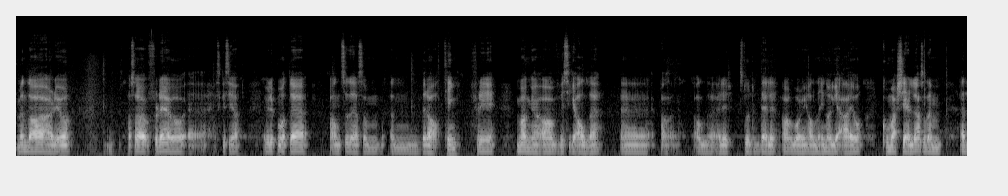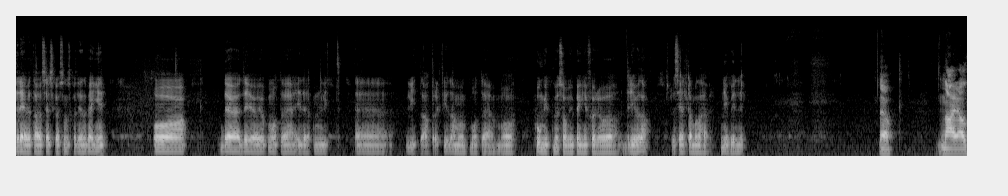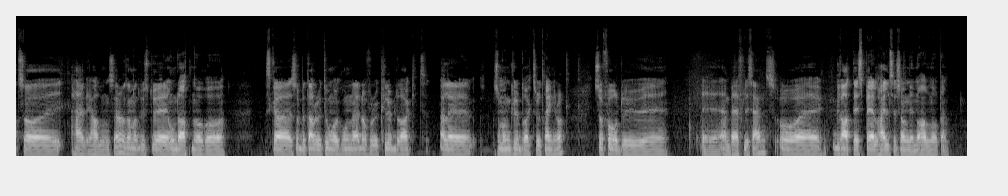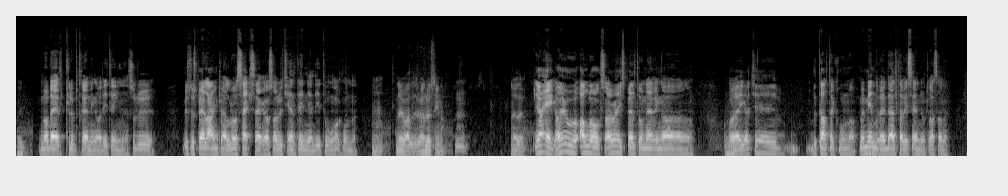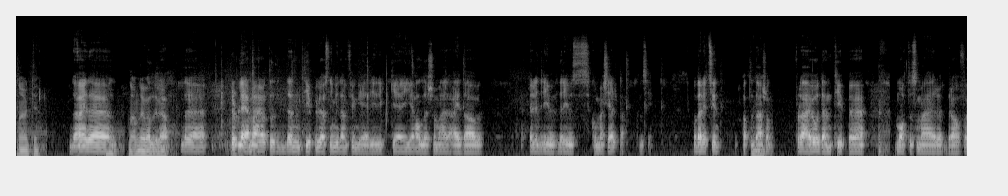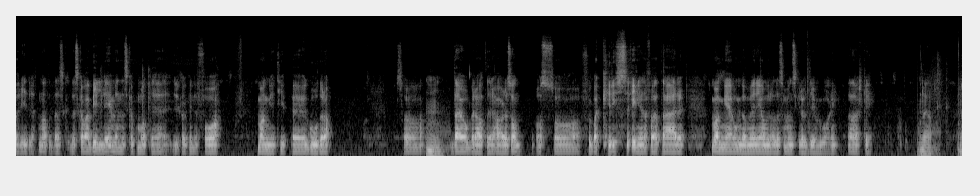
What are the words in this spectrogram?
Men da er det jo Altså, for det er jo eh, Hva skal jeg si, ja? Jeg vil jo på en måte anse det som en bra ting. Fordi mange av, hvis ikke alle, eh, alle eller store deler av bowlinghallene i Norge er jo kommersielle. Altså de er drevet av selskap som skal tjene penger. Og det, det gjør jo på en måte idretten litt eh, lite attraktiv. Da man på en måte må punge ut med så mye penger for å drive, da. Spesielt da man er nybegynner. Ja. Nei, altså Her i hallen så er det sånn at hvis du er under 18 år og skal, så betaler du 200 kroner. Da får du klubbdrakt, eller så mange klubbdrakter som du trenger, da. Så får du eh, eh, MBF-lisens og eh, gratis spill hele sesongen når hallen er åpen. Når det er klubbtrening og de tingene. Så du Hvis du spiller én kveld, da, seks serier, så har du tjent inn igjen de 200 kronene. Mm. Det er jo veldig bra løsning, da. Mm. Det er det jo. Ja, jeg har jo alle år så har jo jeg spilt turneringer, og jeg har ikke betalt ei krone. Med mindre jeg deltar i seniorklassene. Ja, ok. Nei, det Nei, men det er jo veldig bra. Ja. Det, problemet er jo at den type løsninger den fungerer ikke i haller som er eid av Eller driv, drives kommersielt, da, kan du si. Og det er litt synd at det er sånn. For det er jo den type måte som er bra for idretten. At det skal, det skal være billig, men det skal på en måte Du skal kunne få mange typer goder, da. Så Mm. det er jo bra at dere har det sånn. Og så får vi bare krysse fingrene for at det er mange ungdommer i området som ønsker å drive med bowling. Det hadde vært gøy. Ja.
